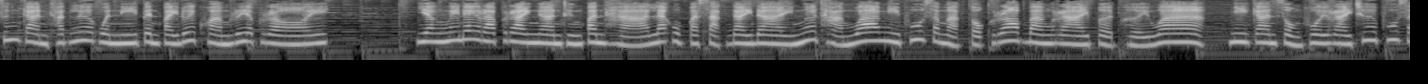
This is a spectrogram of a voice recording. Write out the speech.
ซึ่งการคัดเลือกวันนี้เป็นไปด้วยความเรียบร้อย ยังไม่ได้รับรายงานถึงปัญหาและอุปสรรคใด ๆ เมื่อถามว่ามีผู้สมัครตกรอบบางรายเปิดเผยว่ามีการส่งโพยรายชื่อผู้ส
